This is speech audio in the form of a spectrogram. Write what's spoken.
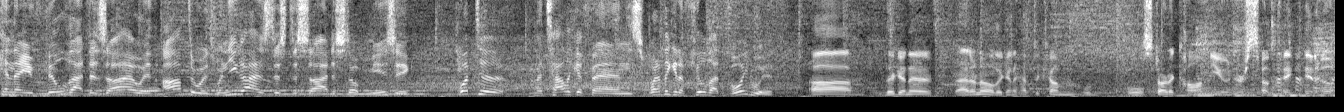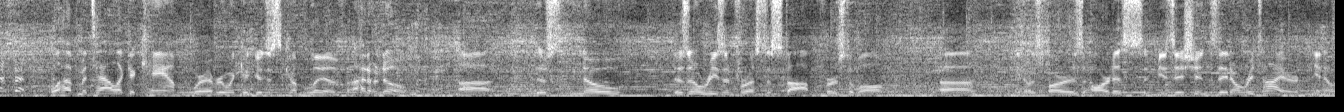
can they fill that desire with afterwards when you guys just decide to stop music? What do Metallica fans, what are they going to fill that void with? Uh, they're gonna, I don't know, they're gonna have to come, we'll, we'll start a commune or something, you know? We'll have Metallica camp where everyone can just come live. I don't know. Uh, there's no, there's no reason for us to stop, first of all. Uh, you know, as far as artists and musicians, they don't retire, you know?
